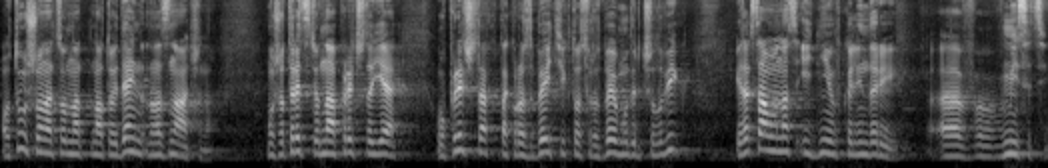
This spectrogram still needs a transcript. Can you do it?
Оту, що на, цьо- на, на той день назначено. Тому що 31 притча є у притчах, так розбиті, хтось розбив мудрий чоловік. І так само у нас і дні в календарі е, в, в місяці.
